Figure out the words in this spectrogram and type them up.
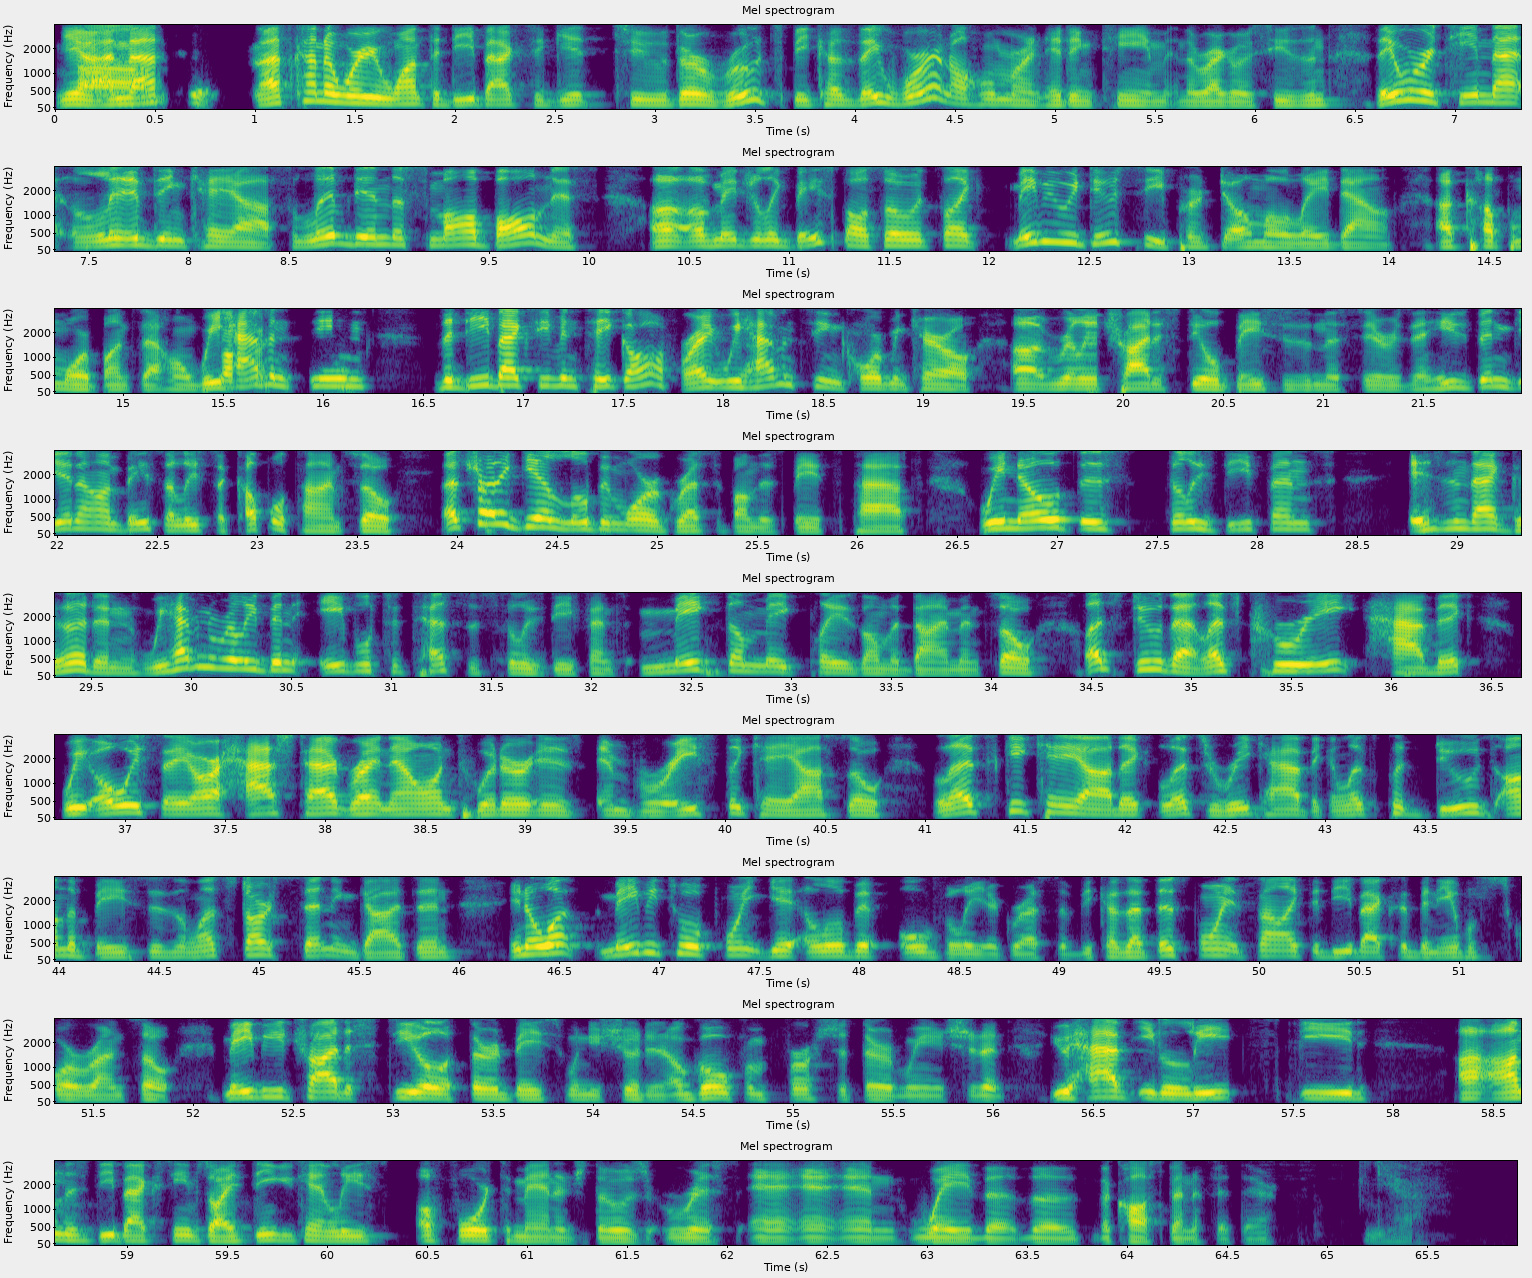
Yeah, um, and that's that's kind of where you want the D-backs to get to their roots because they weren't a home run hitting team in the regular season. They were a team that lived in chaos, lived in the small ballness uh, of Major League Baseball. So it's like maybe we do see Perdomo lay down a couple more bunts at home. We something. haven't seen the D-backs even take off, right? We haven't seen Corbin Carroll uh, really try to steal bases in this series, and he's been getting on base at least a couple times. So let's try to get a little bit more aggressive on this base path. We know this Phillies defense isn't that good. And we haven't really been able to test this Phillies defense, make them make plays on the diamond. So let's do that. Let's create havoc. We always say our hashtag right now on Twitter is embrace the chaos. So let's get chaotic. Let's wreak havoc and let's put dudes on the bases and let's start sending guys in. You know what? Maybe to a point, get a little bit overly aggressive because at this point, it's not like the D backs have been able to score runs. So maybe you try to steal a third base when you shouldn't, or go from first to third when you shouldn't. You have elite speed uh, on this D backs team. So I think you can at least afford to manage those risks and, and, and weigh the the the cost benefit there. Yeah,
